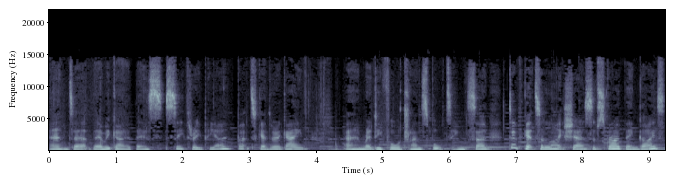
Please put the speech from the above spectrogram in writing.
and uh, there we go. There's C3PO back together again and ready for transporting. So don't forget to like share subscribe then guys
